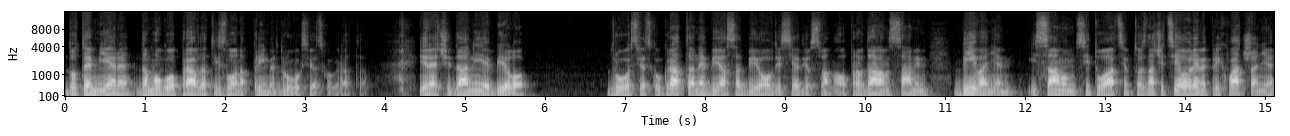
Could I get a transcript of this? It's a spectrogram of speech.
Do te mjere da mogu opravdati zlo, na primjer, drugog svjetskog rata. I reći da nije bilo drugog svjetskog rata, ne bi ja sad bio ovdje sjedio s vama. Opravdavam samim bivanjem i samom situacijom. To je znači cijelo vrijeme prihvaćanje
